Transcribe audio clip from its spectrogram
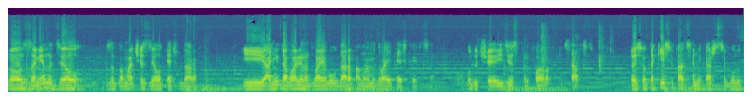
Но он с замены делал, за два матча сделал 5 ударов. И они давали на два его удара, по-моему, 2,5 коэффициент будучи единственным форвардом в старте. То есть вот такие ситуации, мне кажется, будут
